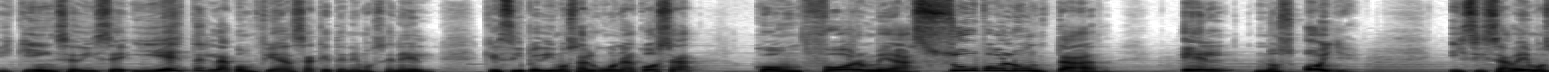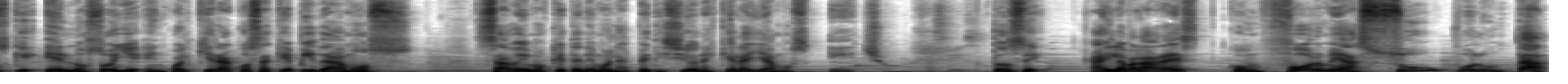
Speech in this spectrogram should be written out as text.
y 15 dice, y esta es la confianza que tenemos en Él, que si pedimos alguna cosa conforme a su voluntad, él nos oye. Y si sabemos que Él nos oye en cualquiera cosa que pidamos, sabemos que tenemos las peticiones que le hayamos hecho. Entonces, ahí la palabra es conforme a su voluntad.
